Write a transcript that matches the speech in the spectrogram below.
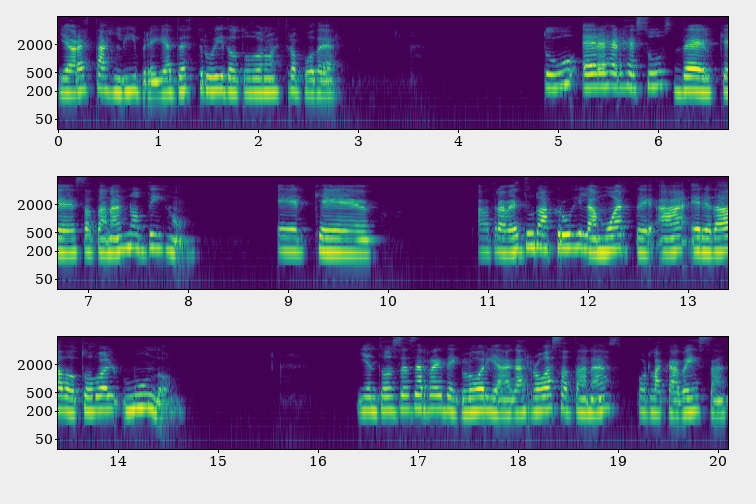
y ahora estás libre y has destruido todo nuestro poder. Tú eres el Jesús del que Satanás nos dijo, el que a través de una cruz y la muerte ha heredado todo el mundo. Y entonces el rey de gloria agarró a Satanás por la cabeza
